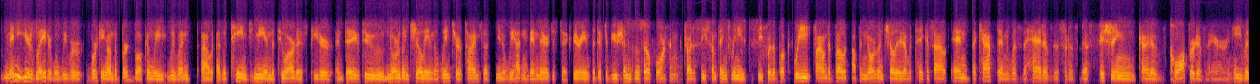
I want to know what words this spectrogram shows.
many years later, when we were working on the bird book and we, we went out as a team, me and the two artists, Peter and Dave, to northern Chile in the winter, times that, you know, we hadn't been there just to experience the distributions and so forth and try to see some things we needed to see for the book. We found a boat up in northern Chile that would take us out. And the captain was the head of the sort of the fishing kind of cooperative there, and he was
